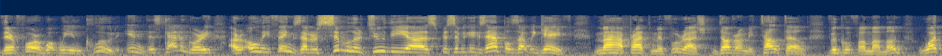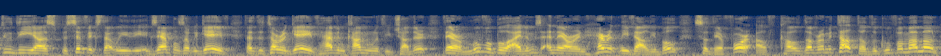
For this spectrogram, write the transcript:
Therefore, what we include in this category are only things that are similar to the uh, specific examples that we gave. Mahaprat mefurash davra mitaltel v'gufa mamon. What do the uh, specifics that we, the examples that we gave, that the Torah gave, have in common with each other? They are movable items and they are inherently valuable. So therefore, al kal davra mitaltel v'gufa mamon.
